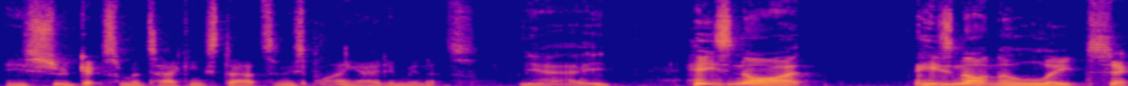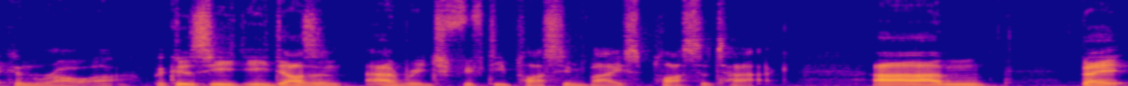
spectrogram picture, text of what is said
he should get some attacking stats and he's playing 80 minutes. Yeah, he's not he's not an elite second rower because he, he doesn't average 50 plus in base plus attack. Um, but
